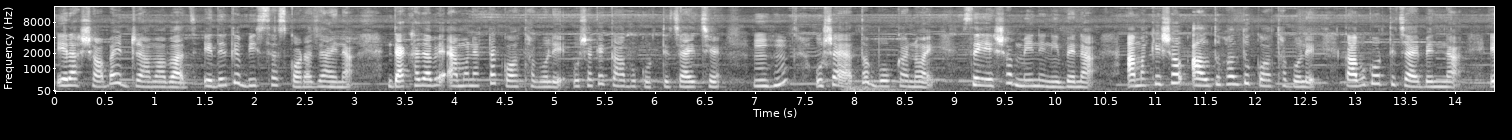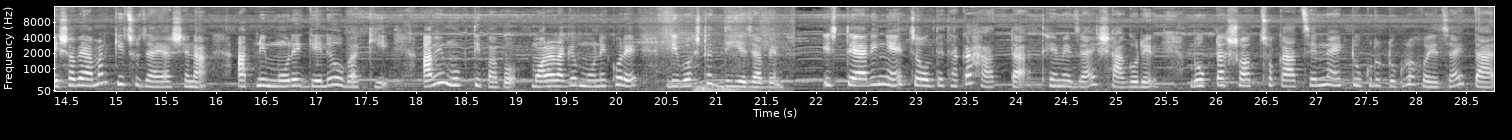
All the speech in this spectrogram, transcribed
এরা সবাই ড্রামাবাজ, এদেরকে বিশ্বাস করা যায় না। দেখা যাবে এমন একটা কথা বলে উষাকে কাবু করতে চাইছে। হুম উষা এত বোকা নয়। সে এসব মেনে নিবে না। আমাকে সব আলতু ফালতু কথা বলে কাবু করতে চাইবেন না। এসবে আমার কিছু যায় আসে না। আপনি মরে গেলেও বা কি? আমি মুক্তি পাবো। মরার আগে মনে করে ডিভোর্সটা দিয়ে যাবেন। স্টেয়ারিংয়ে চলতে থাকা হাতটা থেমে যায় সাগরের। বুকটা স্বচ্ছ কাচের ন্যায় টুকরো টুকরো হয়ে যায় তার।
